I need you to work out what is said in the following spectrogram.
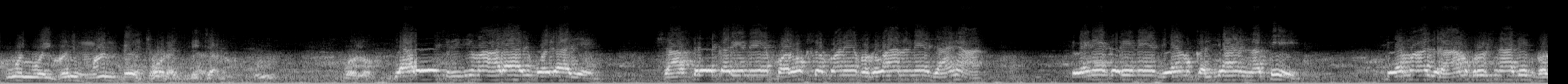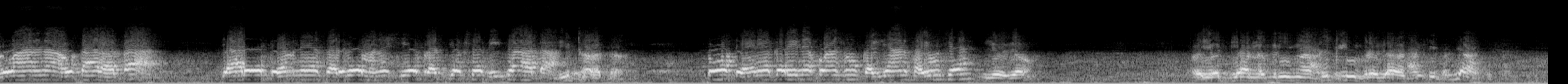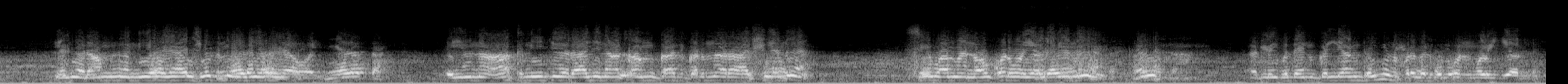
કોઈ કોઈ કરી માન બે છોડે જ બિચારો. ત્યારે શ્રીજી મહારાજ બોલ્યા છે શાસ્ત્રે કરીને પરોક્ષપણે ભગવાન ને જાણ્યા તેને કરીને જેમ કલ્યાણ નથી તેમજ રામકૃષ્ણાદિક ભગવાન ના અવતાર હતા ત્યારે તેમને સર્વે મનુષ્ય પ્રત્યક્ષ દીઠા હતા. દીઠા હતા. તો તેને કરીને પણ શું કલ્યાણ થયું છે? અયોધ્યા નગરી માં કેટલી પ્રજા પ્રજા એને રામ ને નિહાળ્યા છે નિહાળ્યા હોય એના હાથ નીચે રાજના કામકાજ કરનારા હશે ને સેવામાં નોકર હોય હશે ને એટલે બધા એનું કલ્યાણ થઈ ગયું ને પ્રગટ ભગવાન મળી ગયા એટલે.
